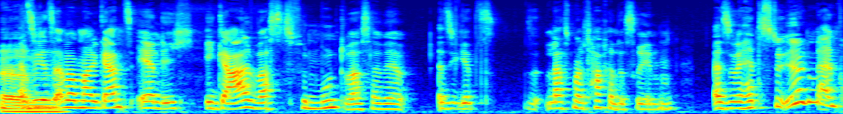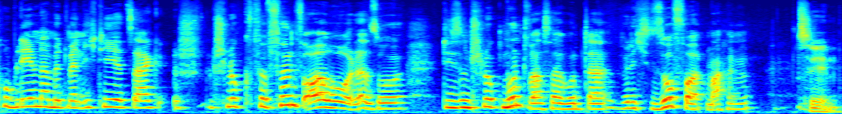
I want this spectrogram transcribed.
Ja. Ähm, also jetzt aber mal ganz ehrlich, egal was für ein Mundwasser wäre, also jetzt lass mal Tacheles reden. Also hättest du irgendein Problem damit, wenn ich dir jetzt sage, Schluck für 5 Euro oder so, diesen Schluck Mundwasser runter, würde ich sofort machen. 10.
